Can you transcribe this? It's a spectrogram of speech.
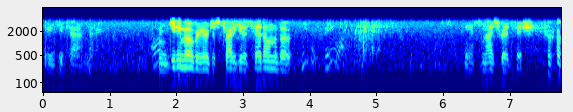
Take your time there. Oh, When get him over here, just try to get his head on the boat. he's a pretty one. Yeah, it's a nice redfish.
